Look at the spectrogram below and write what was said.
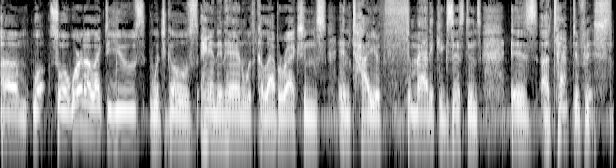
Um, well, so a word I like to use, which goes hand in hand with Collaboraction's entire thematic existence, is a taptivist.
